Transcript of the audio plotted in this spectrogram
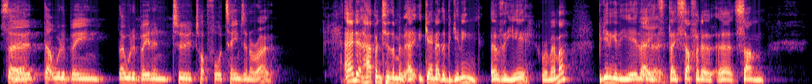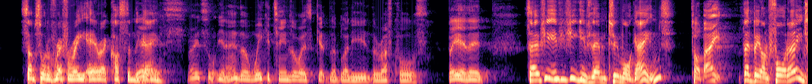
So that would have been they would have beaten two top four teams in a row. And it happened to them uh, again at the beginning of the year. Remember, beginning of the year, they Yeah. they suffered a, uh, some some sort of referee error cost them the game. But it's all, you know the weaker teams always get the bloody the rough calls. But yeah, they're So if you if you give them two more games, top eight. they'd be on fourteen.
